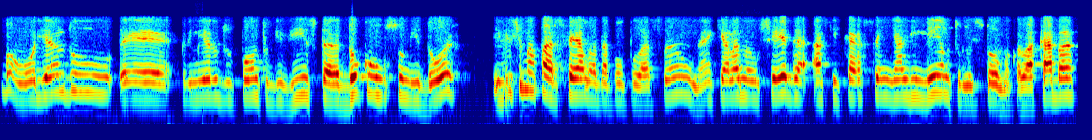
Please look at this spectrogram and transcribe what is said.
Bom, olhando é, primeiro do ponto de vista do consumidor, existe uma parcela da população né, que ela não chega a ficar sem alimento no estômago, ela acaba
